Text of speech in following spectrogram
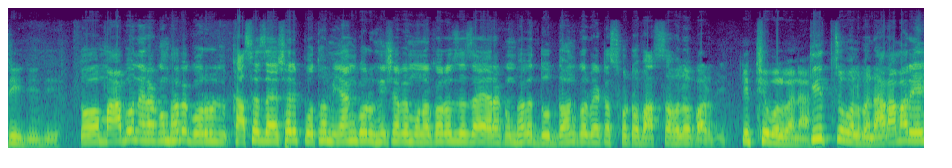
জি জি জি। তো মা বোন এরকম ভাবে গরুর কাছে যায় সারি প্রথম ইয়াং গরু হিসাবে মনে করো যে যায় এরকম ভাবে দুধ দহন করবে একটা ছোট বাচ্চা হলেও পারবি। কিচ্ছু বলবে না। কিচ্ছু বলবে না। আর আমার এই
